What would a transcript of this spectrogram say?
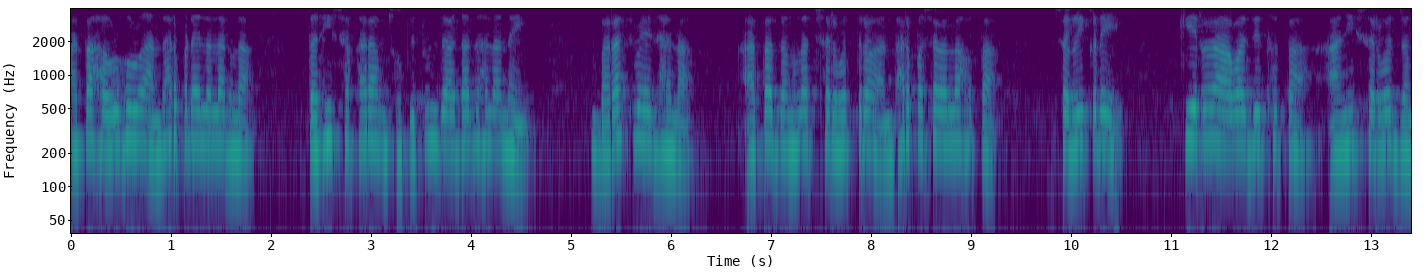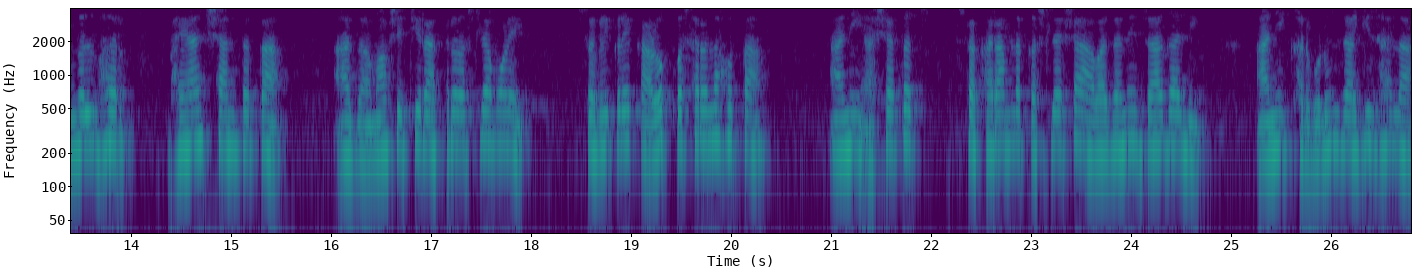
आता हळूहळू अंधार पडायला लागला. तरीही सखाराम झोपेतून जागा झाला नाही. बराच वेळ झाला. आता जंगलात सर्वत्र अंधार पसरला होता. सगळीकडे किरळ आवाज येत होता आणि सर्व जंगलभर भयान शांतता आज अमावस्येची रात्र असल्यामुळे सगळीकडे काळोख पसरला होता आणि अशातच सखारामला कसल्याशा आवाजाने जाग आली आणि खडबडून जागी झाला.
